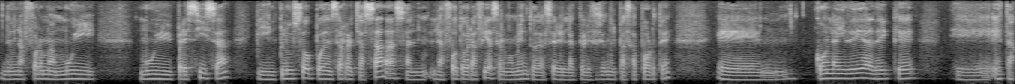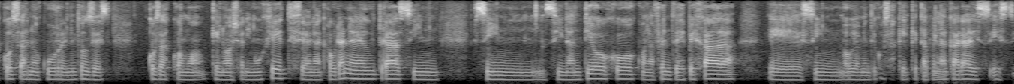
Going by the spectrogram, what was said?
de una forma muy, muy precisa e incluso pueden ser rechazadas las fotografías al momento de hacer la actualización del pasaporte con la idea de que estas cosas no ocurren. Entonces, cosas como que no haya ningún gesto, sea en la caura neutra, sin, sin, sin anteojos, con la frente despejada, eh, sin obviamente cosas que, tapen la cara, es, es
